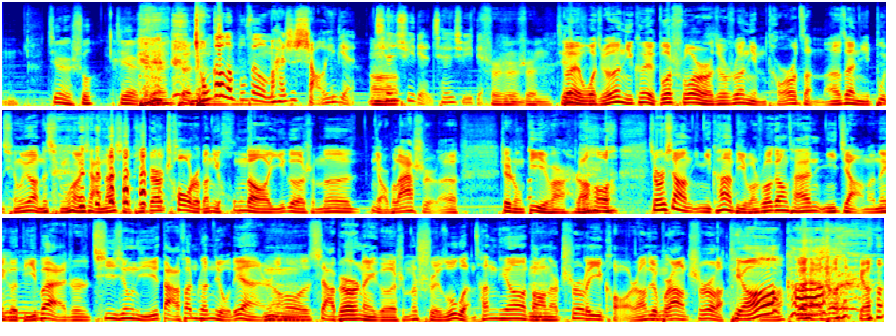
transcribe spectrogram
嗯，接着说，接着说，对崇高的部分我们还是少一点，嗯谦虚一点，谦虚一点。是是是，嗯对，我觉得你可以多说说，就是说你们头儿怎么在你不情愿的情况下拿小皮鞭抽着把你轰到一个什么鸟不拉屎的这种地方，然后就是像你看，比方说刚才你讲的那个嗯迪拜，就是七星级大帆船酒店，嗯然后下边那个什么水族馆餐厅，到那儿吃了一口，然后就不让吃了。停对，说停，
